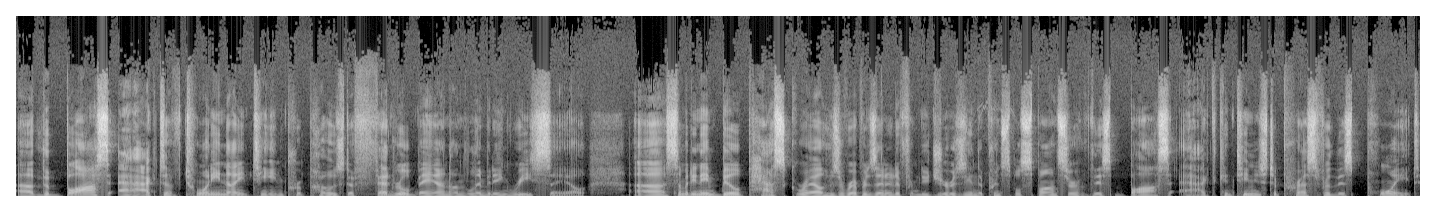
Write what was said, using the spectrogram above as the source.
Uh, the Boss Act of 2019 proposed a federal ban on limiting resale. Uh, somebody named Bill Pascrell, who's a representative from New Jersey and the principal sponsor of this Boss Act, continues to press for this point.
